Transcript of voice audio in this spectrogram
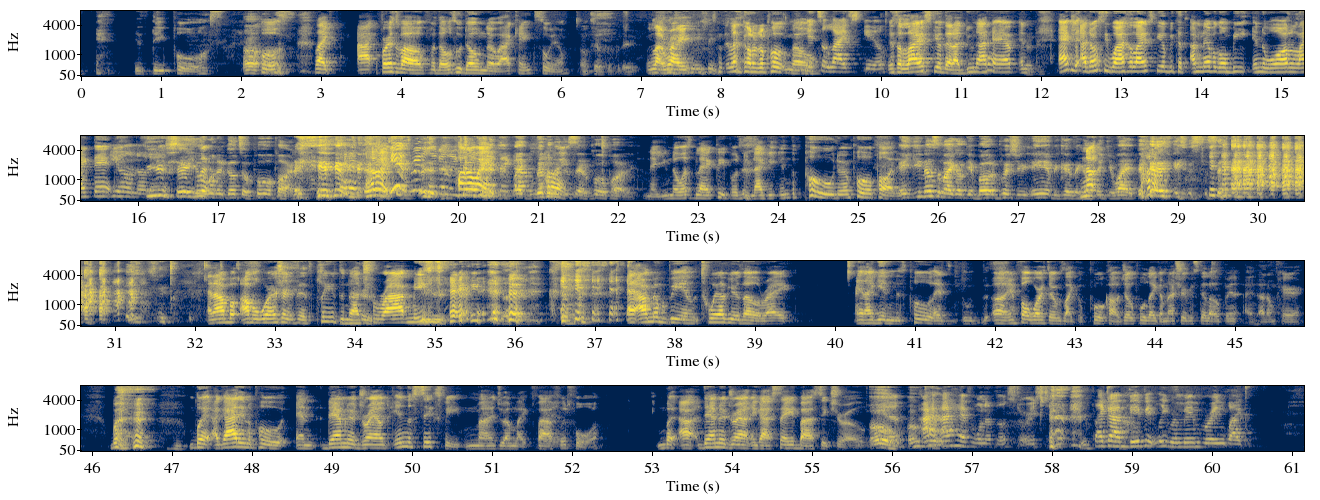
is deep pools. Uh-uh. Pools, like I first of all, for those who don't know, I can't swim. Don't tell people that. Like right, let's go to the pool. No, It's a life skill. It's a life skill that I do not have, and Okay. actually, I don't see why it's a life skill because I'm never gonna be in the water like that. You don't know That. You that. said you Look. wanted to go to a pool party. yes, we literally Hold on, wait. Like literally Wait. just said a pool party. Now you know us black people do not get in the pool during pool parties. And you know somebody gonna get bold and push you in because they gonna No. think you're white. And I'm a, I'm a wear a shirt that says, "Please do not try me today." And I remember being 12 years old, right? And I get in this pool at uh, in Fort Worth. There was like a pool called Joe Pool Lake. I'm not sure if it's still open. I, I don't care, but but I got in the pool and damn near drowned in the six feet. Mind you, I'm like five Yeah. foot four, but I damn near drowned and got saved by a six year old. Oh, Yeah. okay. I, I have one of those stories too. like I'm vividly remembering like,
